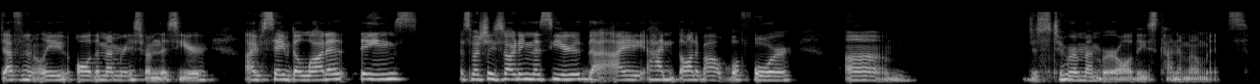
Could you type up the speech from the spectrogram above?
definitely all the memories from this year. I've saved a lot of things, especially starting this year that I hadn't thought about before. Um just to remember all these kind of moments.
